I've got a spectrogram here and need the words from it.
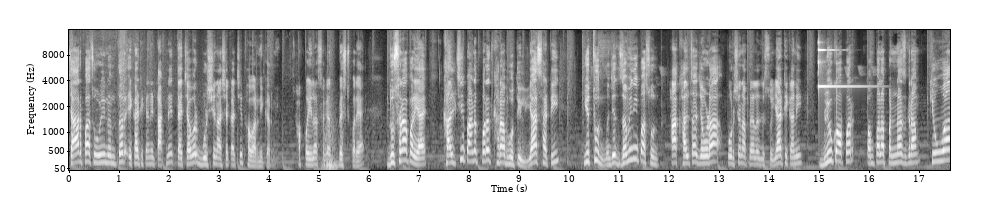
चार पाच ओळीनंतर एका ठिकाणी टाकणे त्याच्यावर बुरशीनाशकाची फवारणी करणे. हा पहिला सगळ्यात बेस्ट पर्याय. दुसरा पर्याय खालची पानं परत खराब होतील यासाठी इथून म्हणजे जमिनीपासून हा खालचा जेवढा पोर्शन आपल्याला दिसतो या ठिकाणी ब्ल्यू कॉपर पंपाला पन्नास ग्राम किंवा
